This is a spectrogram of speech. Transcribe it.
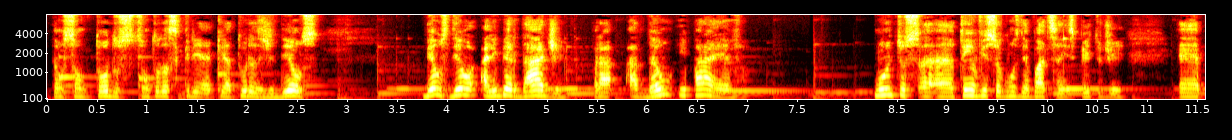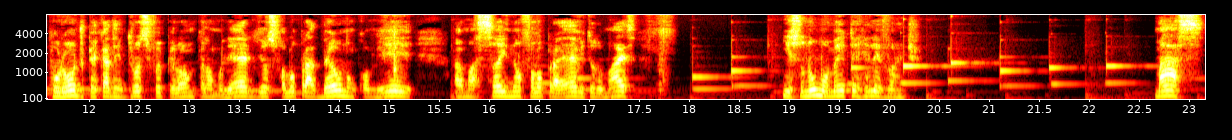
Então são todos são todas criaturas de Deus. Deus deu a liberdade para Adão e para Eva. Muitos, uh, eu tenho visto alguns debates a respeito de é, por onde o pecado entrou, se foi pelo homem pela mulher. Deus falou para Adão não comer a maçã e não falou para Eva e tudo mais. Isso, num momento, é irrelevante. Mas,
